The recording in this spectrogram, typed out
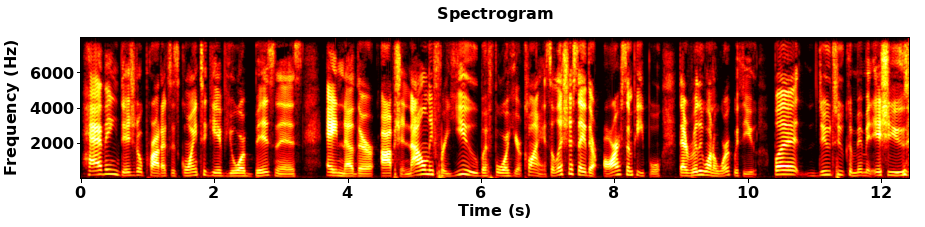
having digital products is going to give your business another option, not only for you, but for your clients. So let's just say there are some people that really want to work with you, but due to commitment issues,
